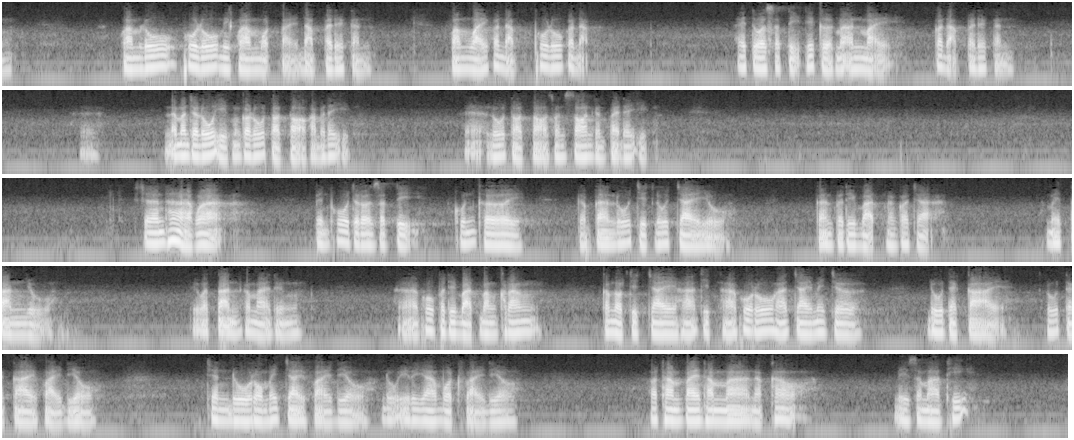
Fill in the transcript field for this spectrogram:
ความรู้ผู้รู้มีความหมดไป ดับไปด้วยกัน ความไหวก็ดับ ผู้รู้ก็ดับไอ้ตัวสติที่เกิดมาอันใหม่ ก็ดับไปด้วยกัน แล้วมันจะรู้อีกมันก็รู้ต่อๆกันไปได้อีก รู้ต่อๆซ้อนๆกันไปได้อีก ฉะนั้นถ้าหากว่าเป็นผู้เจริญสติคุ้นเคยกับการรู้จิตรู้ใจอยู่ การปฏิบัติมันก็จะไม่ตันอยู่ที่ว่าตันก็หมายถึงผู้ปฏิบัติบางครั้งกำหนดจิตใจหาจิตหาผู้รู้หาใจไม่เจอ ดูแต่กาย รู้แต่กายฝ่ายเดียว เช่นดูลมหายใจฝ่ายเดียว ดูอิริยาบถฝ่ายเดียวพอทำไปทำมาหนักเข้า มีสมาธิ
